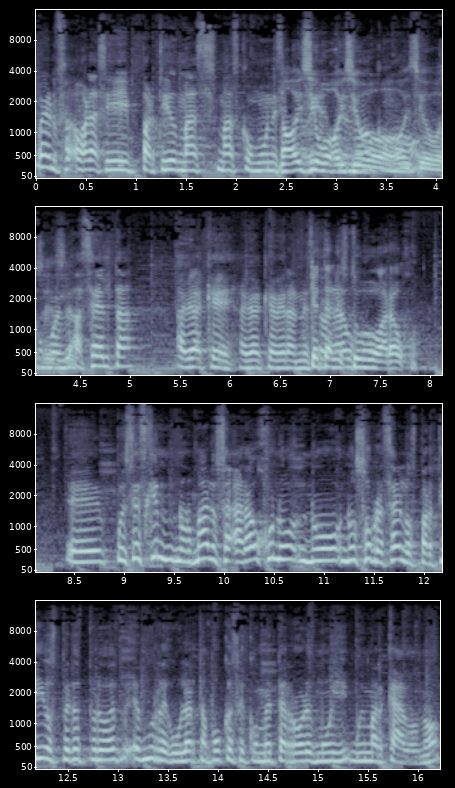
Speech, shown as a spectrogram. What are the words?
Bueno, pues, ahora sí, partidos más, más comunes. No, hoy sí hubo, hoy sí hubo, Como- hoy sí hubo, sí, como el- sí. A Celta, había que, había que ver a ¿Qué Néstor tal Araujo. estuvo Araujo? Eh, pues es que normal, o sea, Araujo no, no, no sobresale en los partidos, pero, pero es, es muy regular, tampoco se comete errores muy, muy marcados, ¿no?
